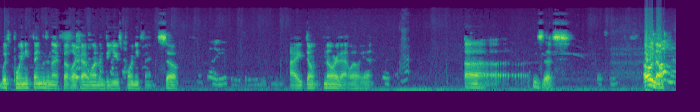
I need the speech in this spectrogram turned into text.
with pointy things, and I felt like I wanted to use pointy things. So I don't know her that well yet. Uh, who's this? Oh no!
